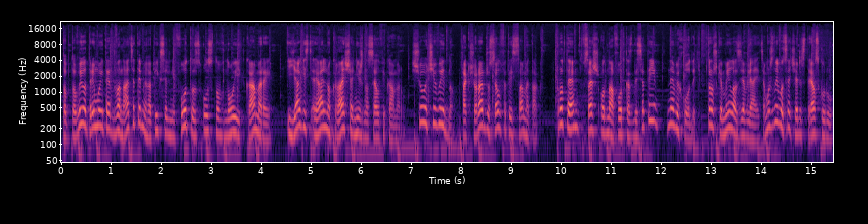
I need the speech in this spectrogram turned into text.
тобто ви отримуєте 12-мегапіксельні фото з основної камери, і якість реально краща, ніж на селфі камеру. Що очевидно, так що раджу селфитись саме так. Проте, все ж одна фотка з 10 не виходить, трошки мила з'являється, можливо, це через тряску рук.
